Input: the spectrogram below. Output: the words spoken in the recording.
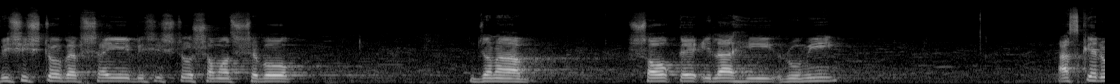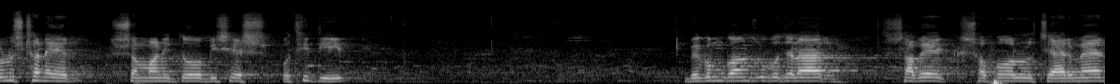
বিশিষ্ট ব্যবসায়ী, বিশিষ্ট সমাজসেবক, জনাব শওকে ইলাহি রুমি, আজকের অনুষ্ঠানের সম্মানিত বিশেষ অতিথি বেগমগঞ্জ উপজেলার সাবেক সফল চেয়ারম্যান,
